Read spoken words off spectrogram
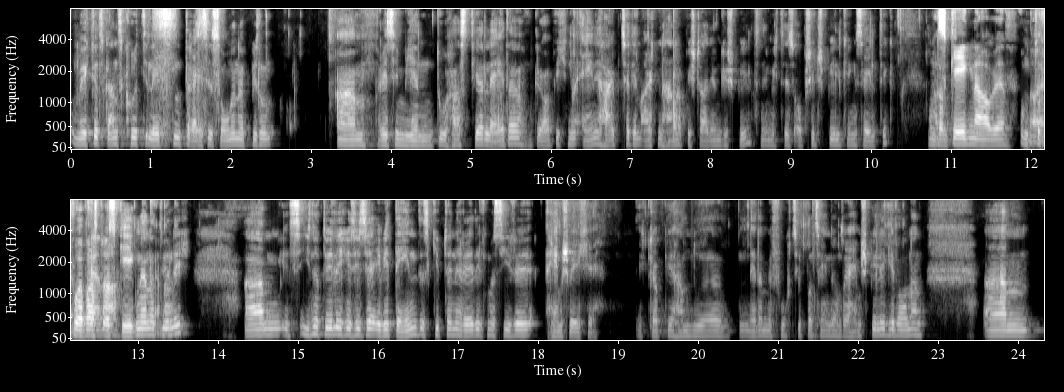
möchte jetzt ganz kurz die letzten drei Saisonen ein bisschen ähm, resümieren. Du hast ja leider, glaube ich, nur eine Halbzeit im alten Hanapi-Stadion gespielt, nämlich das Abschiedsspiel gegen Celtic. Und als dann, Gegner habe ich. Und davor warst du als Gegner genau. natürlich. Genau. Ähm, jetzt ist natürlich, es ist ja evident, es gibt eine relativ massive Heimschwäche. Ich glaube, wir haben nur nicht einmal 50 Prozent unserer Heimspiele gewonnen. Ähm,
